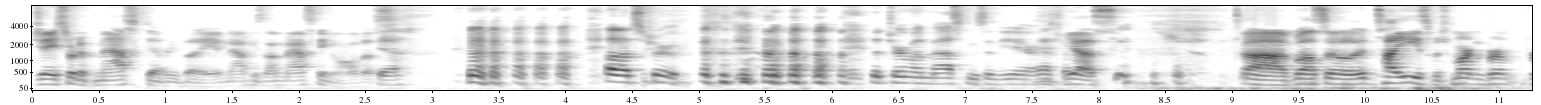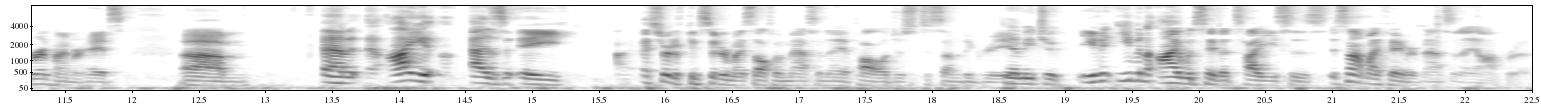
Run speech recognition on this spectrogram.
Jay sort of masked everybody, and now he's unmasking all of us. Yeah. oh, that's true. the term unmasking's in the air. That's right. yes. Uh, well, so Thais, which Martin Bern- Bernheimer hates, um, and I, as a, I sort of consider myself a Massenet apologist to some degree. Yeah, me too. even even I would say that Thais is it's not my favorite Massenet opera,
